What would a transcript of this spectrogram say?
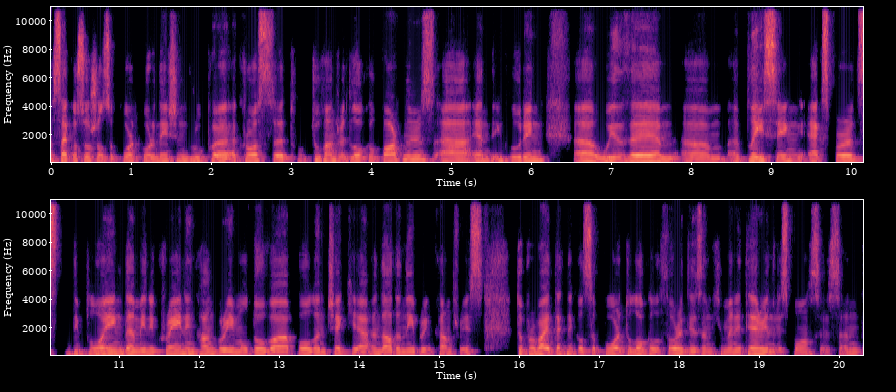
psychosocial support coordination group uh, across uh, 200 local partners uh, and including uh, with um, um, placing experts, deploying them in Ukraine, in Hungary, Moldova, Poland, Czechia, and other neighboring countries to provide technical support to local authorities and humanitarian responses. And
